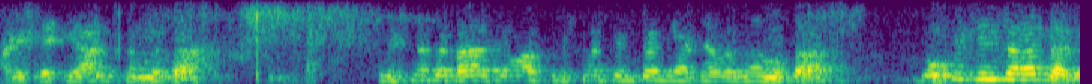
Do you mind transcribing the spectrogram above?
आणि त्याची आज संगता कृष्णकथा किंवा कृष्णचिंतन याच्या वर्णन होता. गोपी चिंतनच झालं.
